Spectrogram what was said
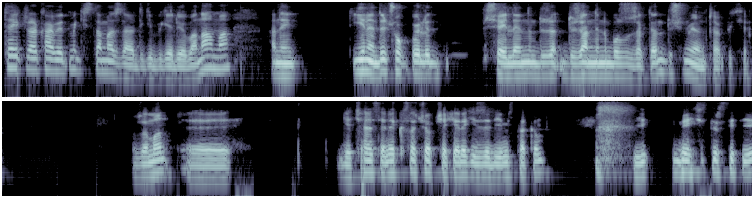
tekrar kaybetmek istemezlerdi gibi geliyor bana ama hani yine de çok böyle şeylerinin düzen, düzenlerinin bozulacaklarını düşünmüyorum tabii ki. O zaman e, geçen sene kısa çöp çekerek izlediğimiz takım Manchester City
